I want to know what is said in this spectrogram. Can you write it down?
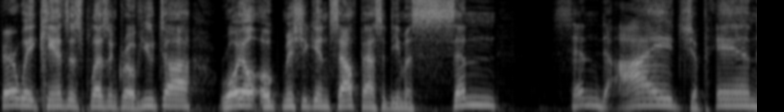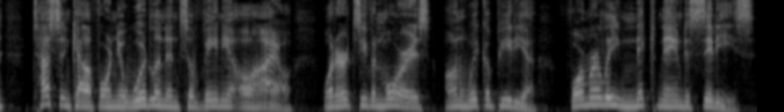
Fairway, Kansas, Pleasant Grove, Utah, Royal Oak, Michigan, South Pasadena, Sen, Sendai, Japan, Tustin, California, Woodland, and Sylvania, Ohio. What hurts even more is on Wikipedia, formerly nicknamed cities.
